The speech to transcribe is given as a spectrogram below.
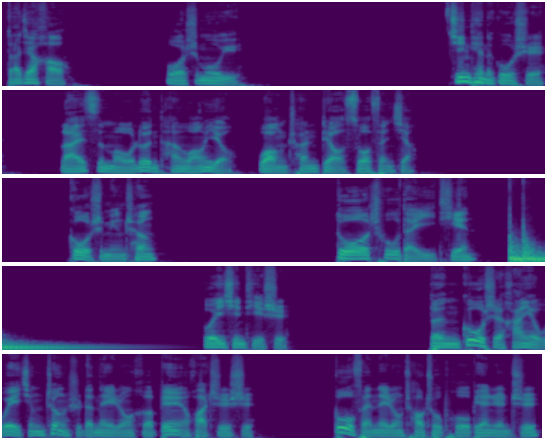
大家好，我是木鱼。今天的故事来自某论坛网友忘川吊梭分享。故事名称：多出的一天。温馨提示：本故事含有未经证实的内容和边缘化知识，部分内容超出普遍认知。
